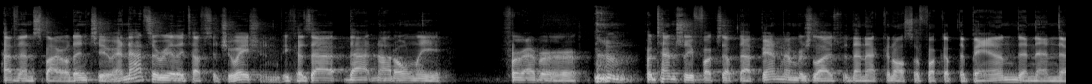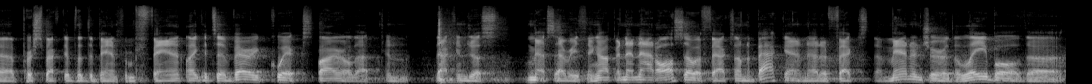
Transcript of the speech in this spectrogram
have then spiraled into, and that's a really tough situation because that that not only forever potentially fucks up that band member's lives, but then that can also fuck up the band and then the perspective of the band from fan. Like it's a very quick spiral that can that can just mess everything up, and then that also affects on the back end. That affects the manager, the label, the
